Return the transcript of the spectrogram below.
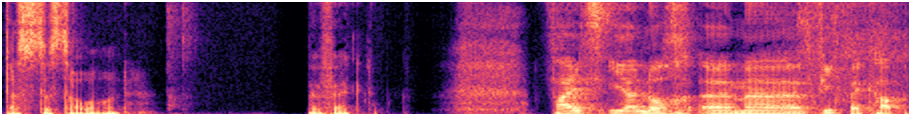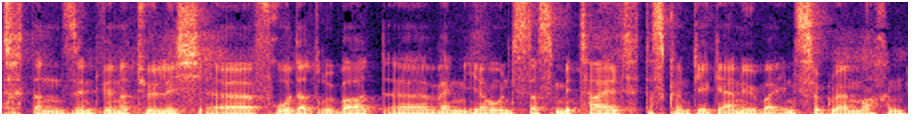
Das ist das Zauberwort. Perfekt. Falls ihr noch ähm, äh, Feedback habt, dann sind wir natürlich äh, froh darüber, äh, wenn ihr uns das mitteilt. Das könnt ihr gerne über Instagram machen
